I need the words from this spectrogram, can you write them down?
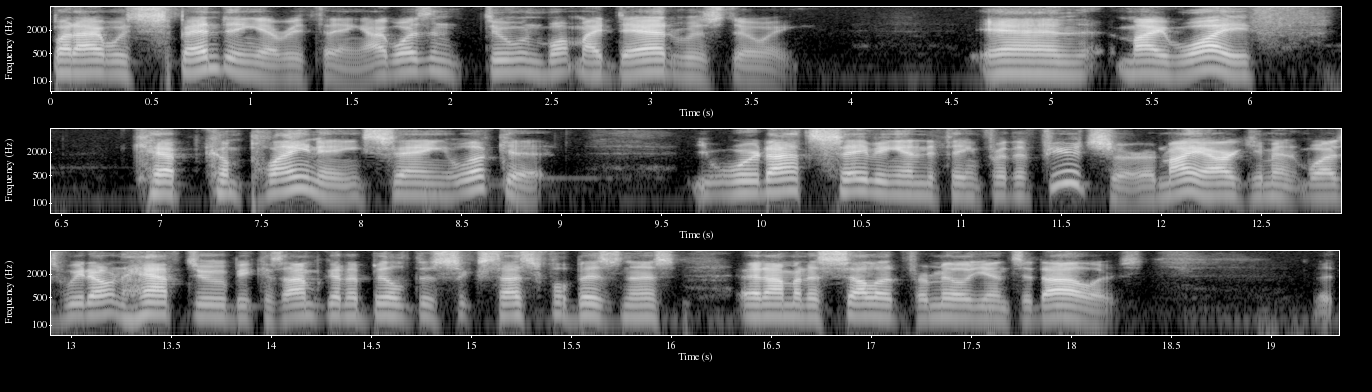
but i was spending everything. I wasn't doing what my dad was doing. And my wife kept complaining saying look it we're not saving anything for the future. And my argument was we don't have to because i'm going to build this successful business and i'm going to sell it for millions of dollars. But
